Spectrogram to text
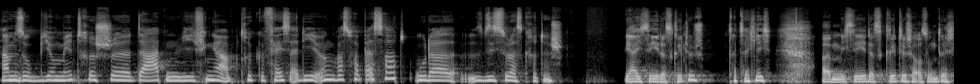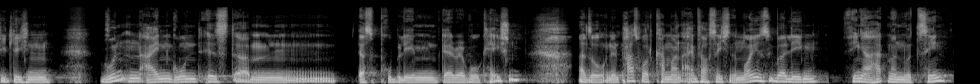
Haben so biometrische Daten wie Fingerabdrücke, Face ID irgendwas verbessert oder siehst du das kritisch? Ja, ich sehe das kritisch tatsächlich. Ähm, ich sehe das kritisch aus unterschiedlichen Gründen. Ein Grund ist ähm, das Problem der Revocation. Also ein Passwort kann man einfach sich ein neues überlegen. Finger hat man nur zehn.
